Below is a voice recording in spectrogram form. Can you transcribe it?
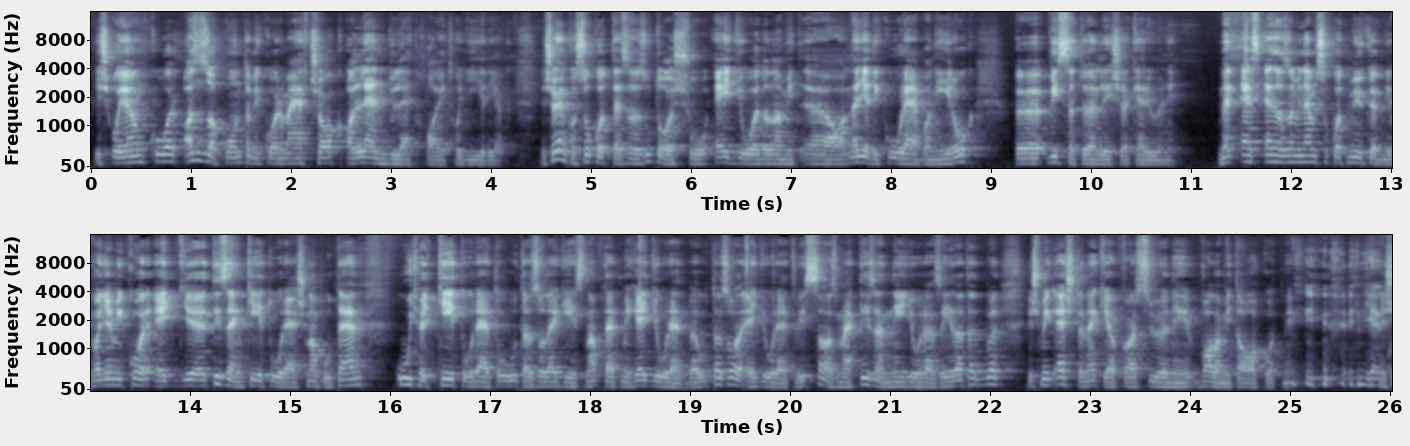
és olyankor az az a pont, amikor már csak a lendület hajt, hogy írjak. És olyankor szokott ez az utolsó egy oldal, amit a negyedik órában írok, visszatörlésre kerülni. Mert ez, ez az, ami nem szokott működni. Vagy amikor egy ö, 12 órás nap után úgy, hogy két órát utazol egész nap, tehát még egy órát beutazol, egy órát vissza, az már 14 óra az életedből, és még este neki akarsz ülni valamit alkotni. Ilyenkor És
